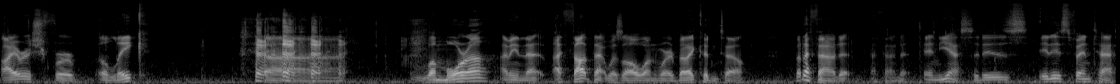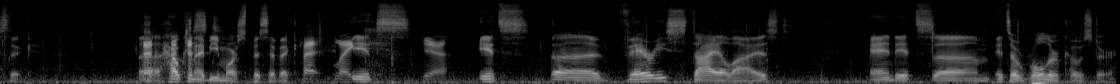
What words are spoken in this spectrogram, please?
Irish for a lake. Uh, Lamora, I mean that I thought that was all one word, but I couldn't tell. But I found it. I found it, and yes, it is. It is fantastic. Uh, That- how can I be more specific? But like, It's yeah. it's uh, very stylized, and it's um, it's a roller coaster.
